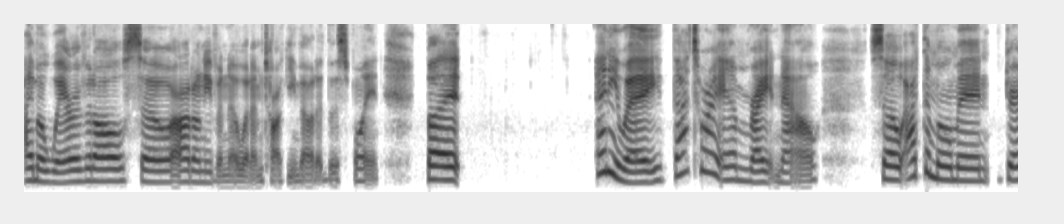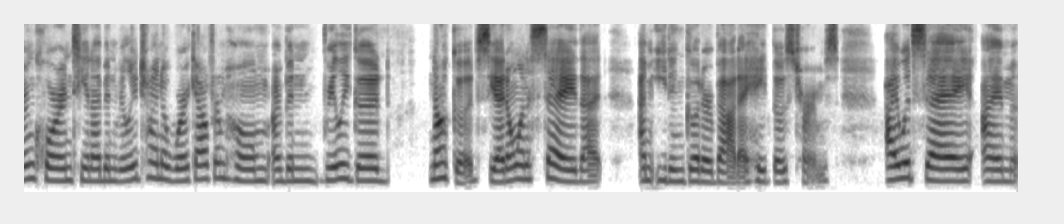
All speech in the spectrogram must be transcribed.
I'm aware of it all, so I don't even know what I'm talking about at this point. But anyway, that's where I am right now. So at the moment, during quarantine, I've been really trying to work out from home. I've been really good, not good. See, I don't want to say that I'm eating good or bad. I hate those terms. I would say I'm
